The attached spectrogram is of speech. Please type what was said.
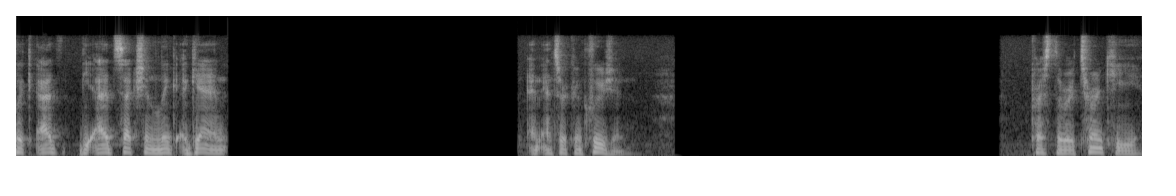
click add the add section link again and enter conclusion. Press the return key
